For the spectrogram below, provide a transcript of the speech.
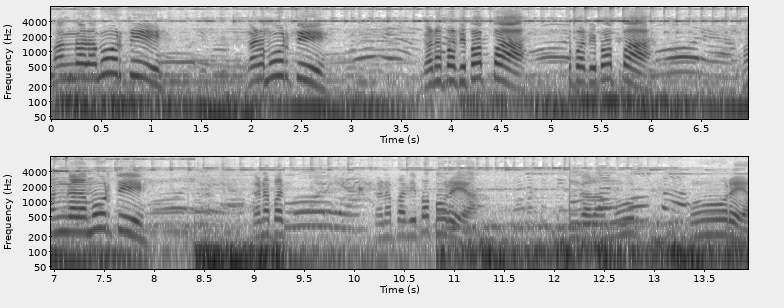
Mangalamurti. Ganamurti. Ganapati Papa. ಗಣಪತಿ ಪಪ್ಪ. ಮಂಗಳ ಮೂರ್ತಿ. ಗಣಪತಿ ಗಣಪತಿ ಪಪ್ಪ ಮೂರೆಯ. ಮಂಗಳ ಮೂರ್ತಿ ಮೂರೆಯ.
